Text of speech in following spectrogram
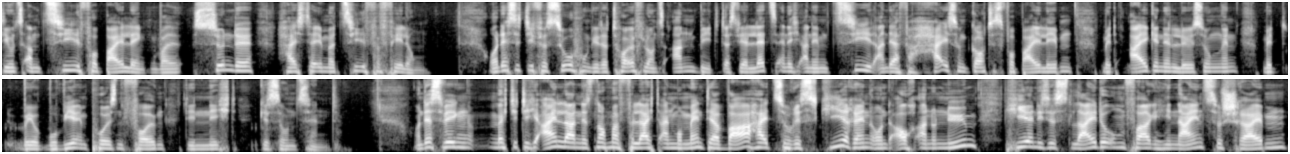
die uns am Ziel vorbeilenken, weil Sünde heißt ja immer Zielverfehlung. Und das ist die Versuchung, die der Teufel uns anbietet, dass wir letztendlich an dem Ziel, an der Verheißung Gottes vorbeileben, mit eigenen Lösungen, mit, wo wir Impulsen folgen, die nicht gesund sind. Und deswegen möchte ich dich einladen, jetzt nochmal vielleicht einen Moment der Wahrheit zu riskieren und auch anonym hier in diese Slido-Umfrage hineinzuschreiben.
